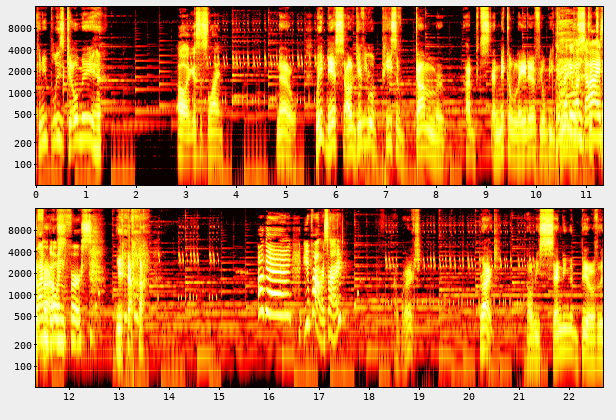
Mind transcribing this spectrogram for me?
can you please kill me? Oh, I guess it's line. No. Witness, I'll give you a piece of gum or a, a nickel later if you'll be good. If anyone just stick to dies, I'm facts. going first. Yeah. okay, you promise, right? That works. Right. I'll be sending the bill for the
